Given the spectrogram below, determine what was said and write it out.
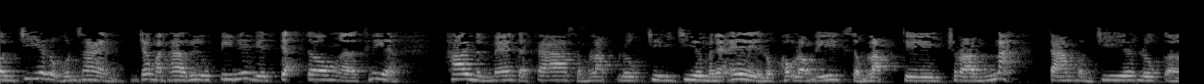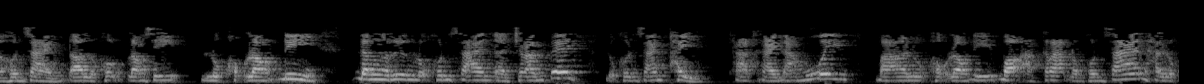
បញ្ជាលោកហ៊ុនសែនអញ្ចឹងបានថារឿងពីរនេះវាតាក់ទងគ្នាហើយមិនមែនតែការសម្រាប់លោកជាវិជាម្នាក់ទេលោកហុកឡងឌីសម្រាប់គេច្រើនណាស់តាមបញ្ជាលោកហ៊ុនសែនដល់លោកហុកឡងស៊ីលោកហុកឡងឌីដឹងរឿងលោកហ៊ុនសែនច្រើនពេកលោកហ៊ុនសែនភ័យថាថ្ងៃណាមួយបើលោកហុកឡងឌីបកអាក្រាតលោកហ៊ុនសែនហើយលោក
